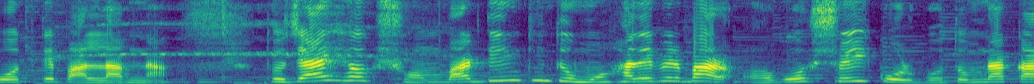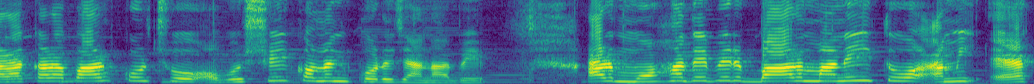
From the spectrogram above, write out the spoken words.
করতে পারলাম না। তো যাই হোক, সোমবার দিন কিন্তু মহাদেবের বার অবশ্যই করব। তোমরা কারা কারা বার করছ অবশ্যই কমেন্ট করে জানাবে। আর মহাদেবের বার মানেই তো আমি এক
